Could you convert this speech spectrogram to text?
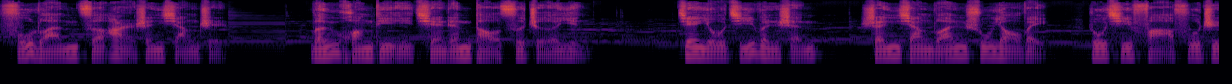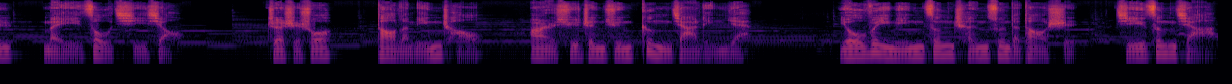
服鸾则二神降之。文皇帝遣人到此折应，见有急问神，神降鸾书要位，如其法服之，每奏其效。这是说，到了明朝，二徐真君更加灵验。有位名曾臣孙的道士，即曾甲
